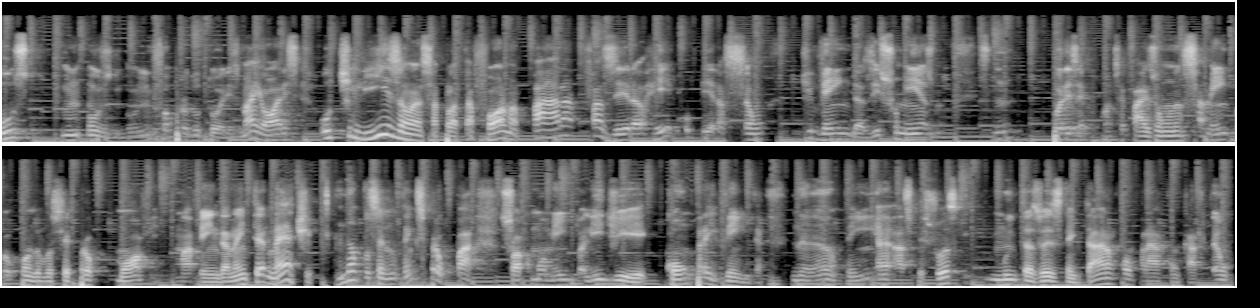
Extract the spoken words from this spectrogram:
os os infoprodutores maiores utilizam essa plataforma para fazer a recuperação de vendas, isso mesmo. Por exemplo, quando você faz um lançamento ou quando você promove uma venda na internet, não, você não tem que se preocupar só com o momento ali de compra e venda. Não, tem as pessoas que muitas vezes tentaram comprar com cartão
